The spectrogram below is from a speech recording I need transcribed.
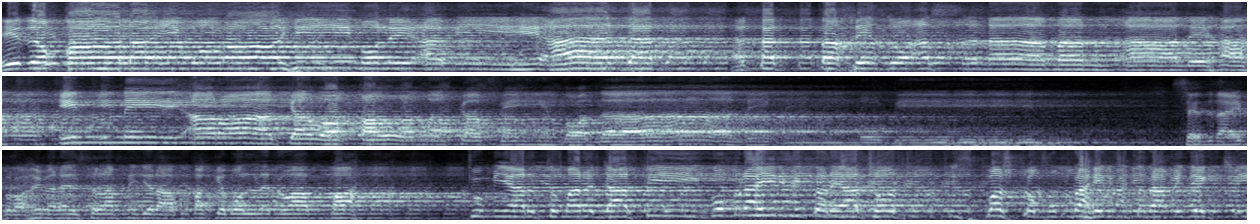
إذ قال إبراهيم لأبيه آدم أتتخذ أصناما آلهة إني أراك وقومك في ضلال مبين সেদিনা ইব্রাহিম আলাইহিসসালাম নিজের আব্বাকে বললেন ও আব্বা তুমি আর তোমার জাতি গুমরাহির ভিতরে আছো স্পষ্ট গুমরাহির ভিতরে আমি দেখছি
